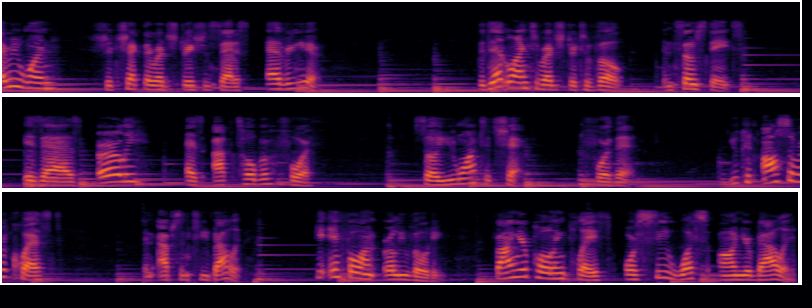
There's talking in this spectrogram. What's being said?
Everyone should check their registration status every year. The deadline to register to vote in some states is as early as October 4th. So you want to check for then. You can also request an absentee ballot. Get info on early voting. Find your polling place or see what's on your ballot.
